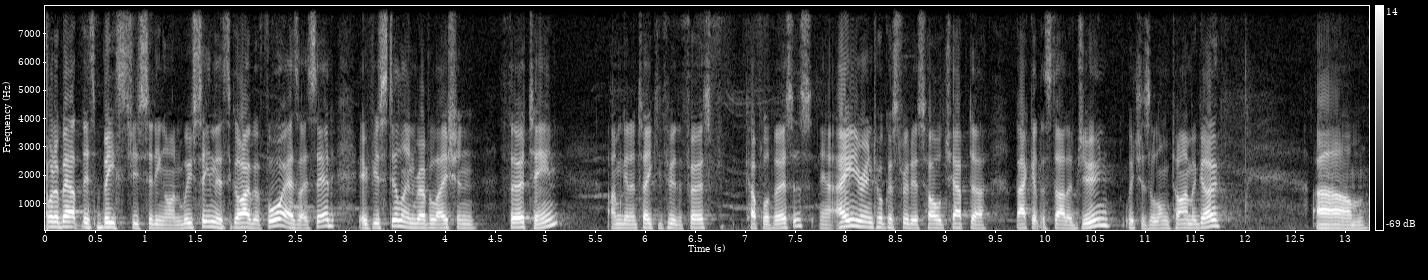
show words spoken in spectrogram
What about this beast she's sitting on? We've seen this guy before, as I said. If you're still in Revelation 13, I'm going to take you through the first couple of verses. Now, Adrian took us through this whole chapter back at the start of June, which is a long time ago. Um,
